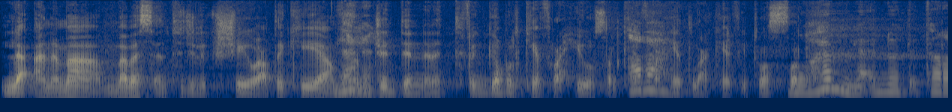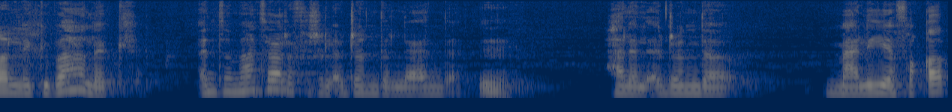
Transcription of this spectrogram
لا أنا ما ما بس أنتج لك الشيء وأعطيك إياه مهم لا. جدا إن نتفق قبل كيف راح يوصل كيف. راح يطلع كيف يتوصل. مهم لأنه ترى اللي قبالك أنت ما تعرف إيش الأجندة اللي عنده. هل الأجندة مالية فقط؟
